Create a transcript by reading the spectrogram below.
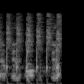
up and off the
